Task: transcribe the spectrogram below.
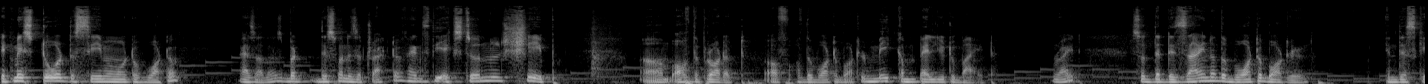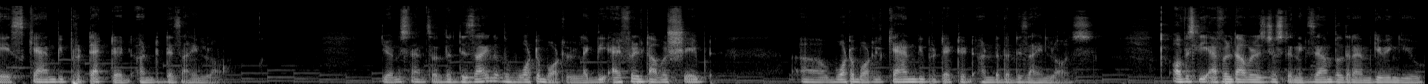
It may store the same amount of water as others, but this one is attractive. Hence, the external shape um, of the product of, of the water bottle may compel you to buy it, right? So the design of the water bottle, in this case, can be protected under design law. Do you understand? So the design of the water bottle, like the Eiffel Tower shaped uh, water bottle, can be protected under the design laws. Obviously, Eiffel Tower is just an example that I'm giving you,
